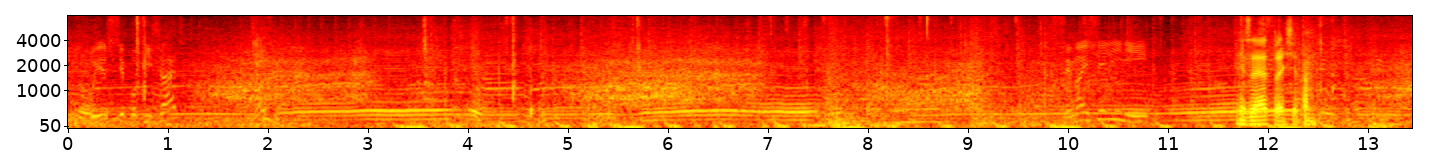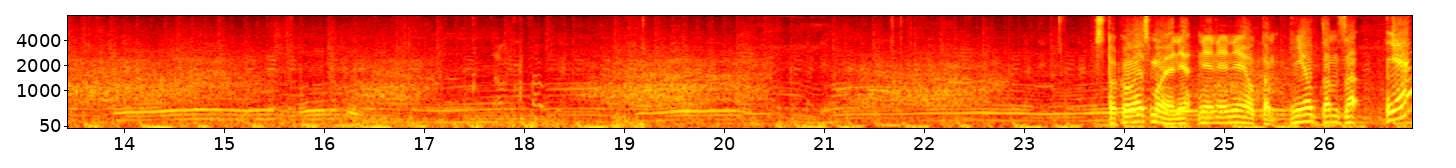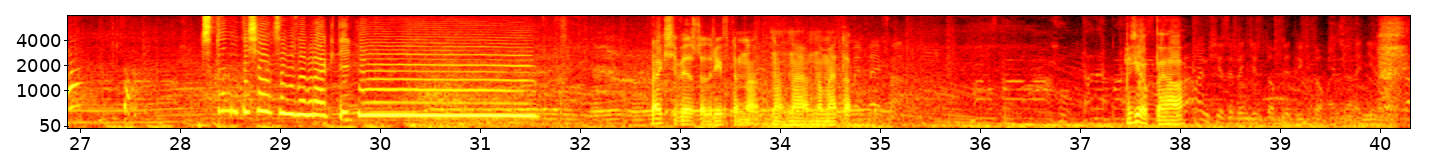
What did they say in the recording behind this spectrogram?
Nie zetraj się tam. Sto jest moje, nie, nie, nie, nie oddam, nie oddam za... Nie! 4000 mi zabraknie, nie! Tak się wjeżdża driftem na, na, na, na. Nie tak.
